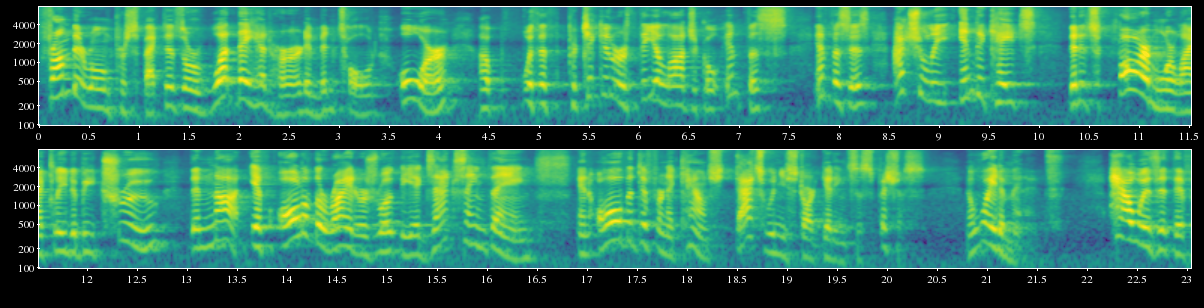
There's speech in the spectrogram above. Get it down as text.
from their own perspectives or what they had heard and been told, or uh, with a particular theological emphasis, emphasis, actually indicates that it's far more likely to be true than not. If all of the writers wrote the exact same thing in all the different accounts, that's when you start getting suspicious. Now, wait a minute. How is it that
